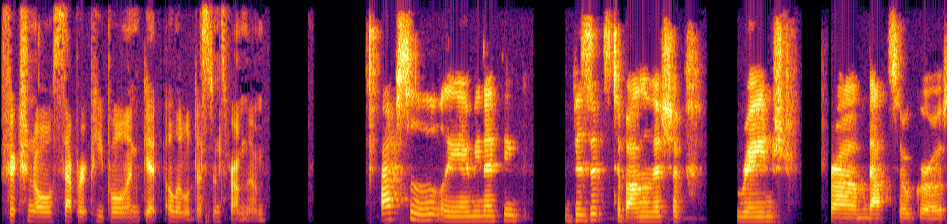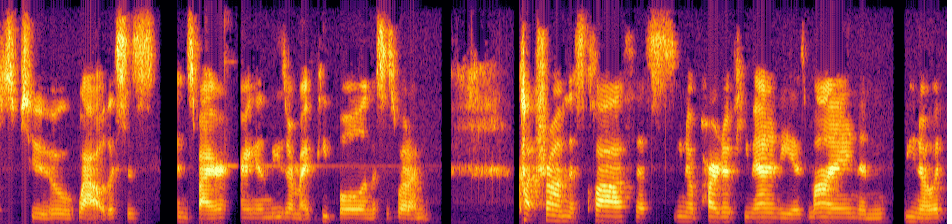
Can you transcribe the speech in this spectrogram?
fictional separate people and get a little distance from them. Absolutely. I mean, I think visits to Bangladesh have ranged from that's so gross to wow, this is inspiring and these are my people and this is what I'm cut from this cloth that's you know part of humanity is mine and you know it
